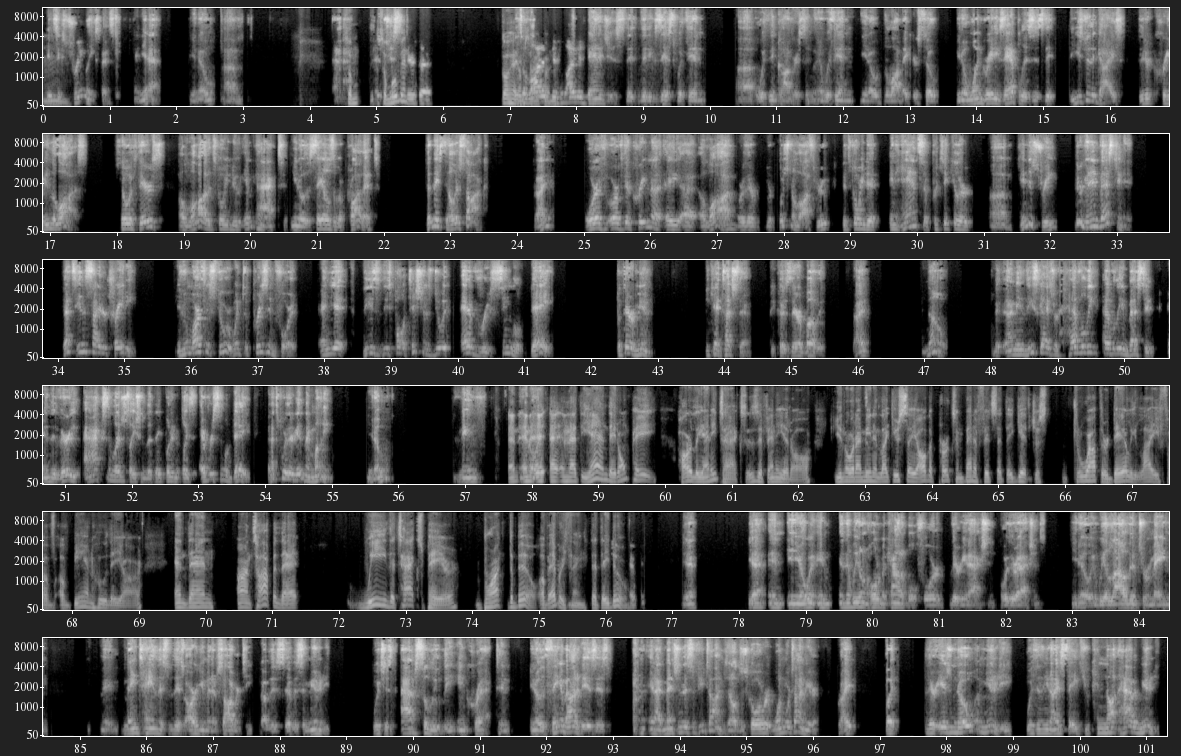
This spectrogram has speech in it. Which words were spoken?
Mm. It's hmm. extremely expensive. And yeah, you know, um, so so just, moving. There's a, Go ahead. There's I'm a sorry, lot of there's a lot of advantages that, that exist within uh, within Congress and, and within you know the lawmakers. So you know, one great example is is that these are the guys that are creating the laws. So if there's a law that's going to impact, you know, the sales of a product, then they sell their stock, right? Or if, or if they're creating a, a, a law or they're, they're pushing a law through that's going to enhance a particular um, industry, they're going to invest in it. That's insider trading. You know, Martha Stewart went to prison for it. And yet these, these politicians do it every single day, but they're immune. You can't touch them because they're above it, right? No. I mean, these guys are heavily, heavily invested in the very acts and legislation that they put into place every single day. That's where they're getting their money, you know? I mean, and and know, and at the end, they don't pay hardly any taxes, if any at all. You know what I mean? And like you say, all the perks and benefits that they get just throughout their daily life of of being who they are, and then on top of that, we, the taxpayer, brunt the bill of everything that they do. Yeah. Yeah. And, you know, and, and then we don't hold them accountable for their inaction or their actions, you know, and we allow them to remain, maintain this, this argument of sovereignty, of this, of this immunity, which is absolutely incorrect. And, you know, the thing about it is, is, and I've mentioned this a few times, and I'll just go over it one more time here, right? But there is no immunity within the United States. You cannot have immunity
